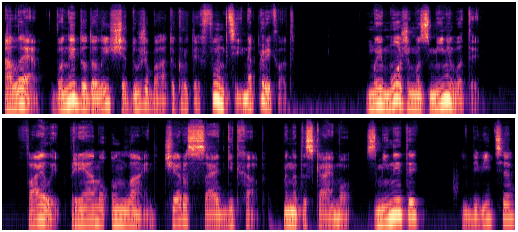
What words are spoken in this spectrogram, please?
Але вони додали ще дуже багато крутих функцій. Наприклад, ми можемо змінювати файли прямо онлайн через сайт GitHub. Ми натискаємо Змінити, і дивіться,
